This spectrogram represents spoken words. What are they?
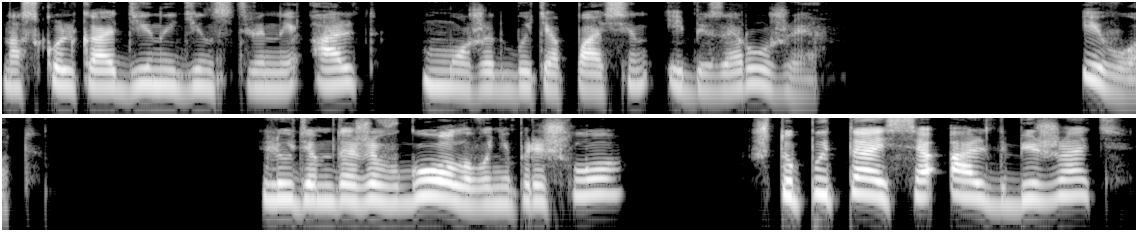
насколько один единственный альт может быть опасен и без оружия. И вот. Людям даже в голову не пришло, что, пытайся Альт бежать,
